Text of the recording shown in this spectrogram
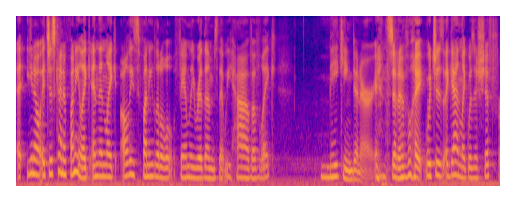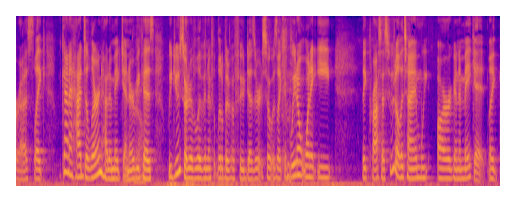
uh, you know, it's just kind of funny. Like, and then like all these funny little family rhythms that we have of like making dinner instead of like, which is again like was a shift for us. Like, we kind of had to learn how to make dinner because we do sort of live in a little bit of a food desert. So it was like if we don't want to eat like processed food all the time, we are going to make it. Like,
